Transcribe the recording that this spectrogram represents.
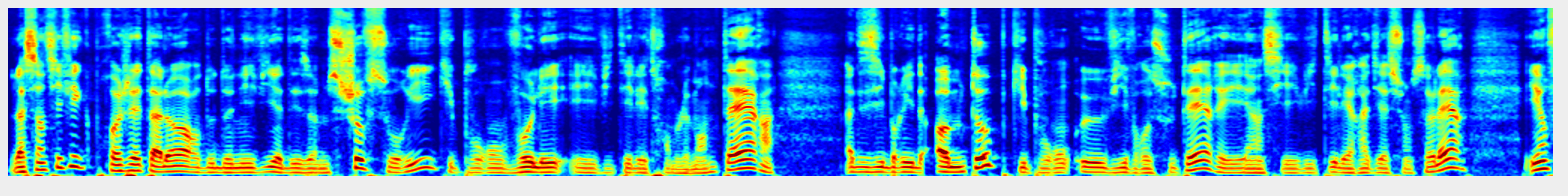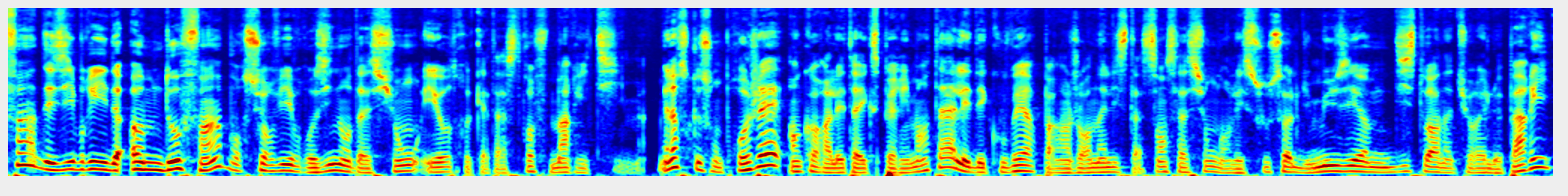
La scientifique projette alors de donner vie à des hommes chauves-souris qui pourront voler et éviter les tremblements de terre, à des hybrides homme-taupe qui pourront eux vivre sous terre et ainsi éviter les radiations solaires, et enfin des hybrides homme-dauphin pour survivre aux inondations et autres catastrophes maritimes. Mais lorsque son projet, encore à l'état expérimental, est découvert par un journaliste à sensation dans les sous-sols du Muséum d'histoire naturelle de Paris,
